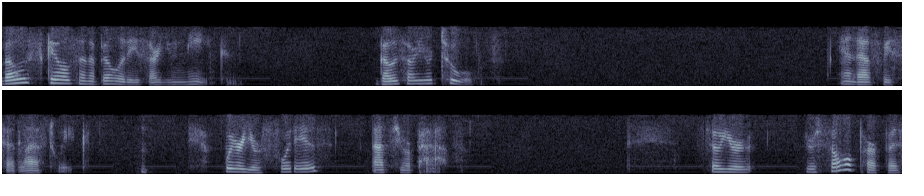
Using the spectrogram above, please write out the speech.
Those skills and abilities are unique. Those are your tools. And as we said last week, where your foot is, that's your path. So your your sole purpose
